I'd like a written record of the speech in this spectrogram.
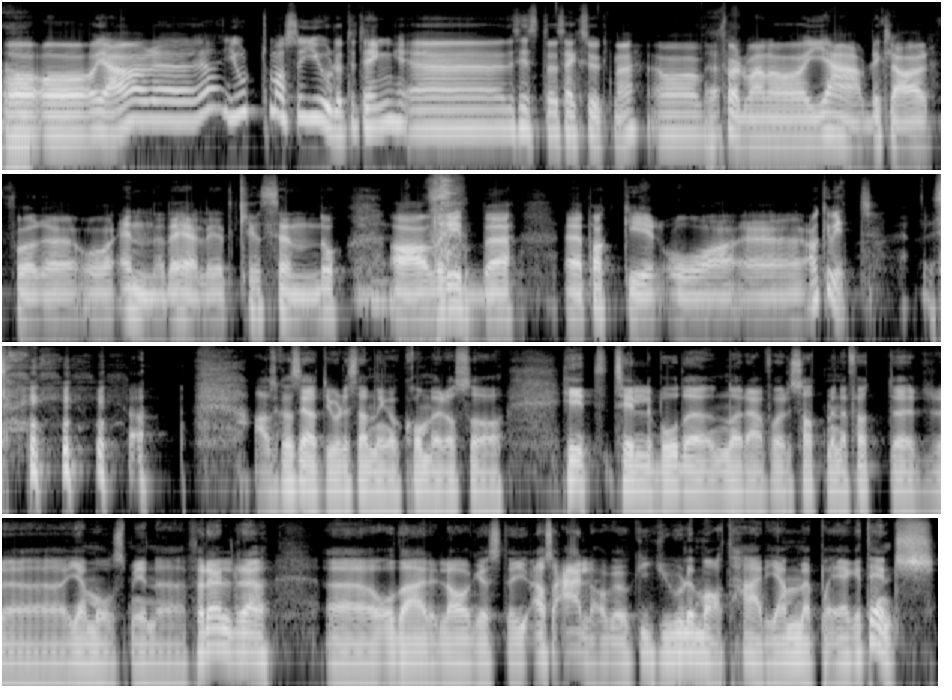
Og, og, jeg har eh, ja, gjort masse julete ting de siste seks ukene, og føler meg nå jævlig klar for å ende det hele i et crescendo av ribbe, pakker og eh, akevitt. Jeg skal si at julestemninga kommer også hit til Bodø når jeg får satt mine føtter eh, hjemme hos mine foreldre. eh, og der lages det Altså, jeg lager jo ikke julemat her hjemme på eget inch.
